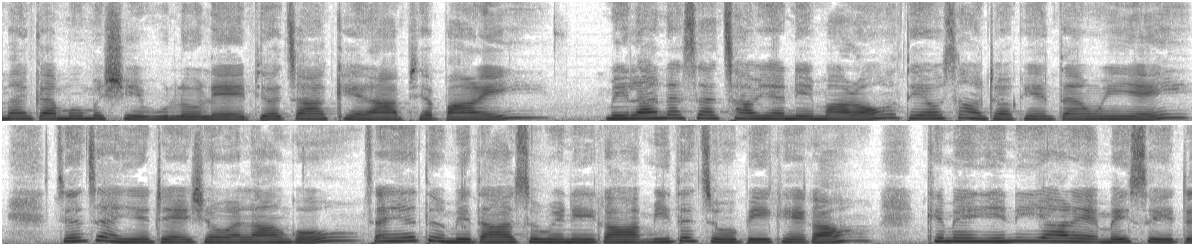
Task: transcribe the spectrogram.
မှန်ကန်မှုမရှိဘူးလို့လည်းပြောကြားခဲ့တာဖြစ်ပါတယ်။မေလ26ရက်နေ့မှာတော့တရုတ်ဆောင်ဒေါက်ခင်တန်းဝင်းရဲ့ကျင်းချန်ရဲတဲ့ရုံအလောင်းကိုကျန်ရဲသူမိသားစုဝင်တွေကမိသက်ကြိုပေးခဲ့ကခင်မင်းရင်းနှီးရတဲ့မိတ်ဆွေတ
